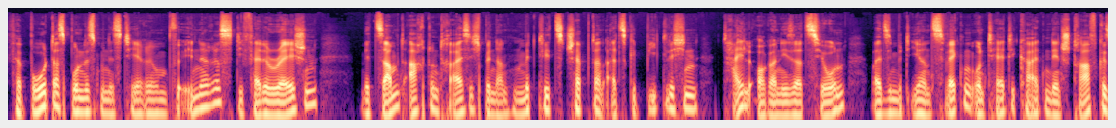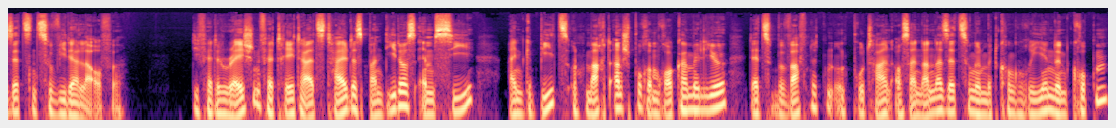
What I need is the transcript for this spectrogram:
verbot das Bundesministerium für Inneres die Federation mitsamt 38 benannten Mitgliedschaptern als gebietlichen Teilorganisationen, weil sie mit ihren Zwecken und Tätigkeiten den Strafgesetzen zuwiderlaufe die Federation vertrete als Teil des Bandidos MC einen Gebiets und Machtanspruch im Rockermilieu, der zu bewaffneten und brutalen Auseinandersetzungen mit konkurrierenden Gruppen,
